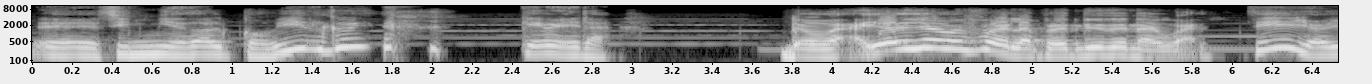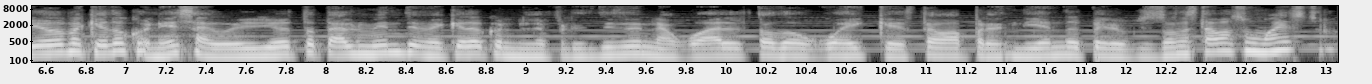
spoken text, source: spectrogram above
eh, sin miedo al COVID, güey. ¿Qué era? No, yo, yo voy por el aprendiz de Nahual. Sí, yo, yo me quedo con esa, güey. Yo totalmente me quedo con el aprendiz de Nahual, todo güey que estaba aprendiendo, pero pues ¿dónde estaba su maestro?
